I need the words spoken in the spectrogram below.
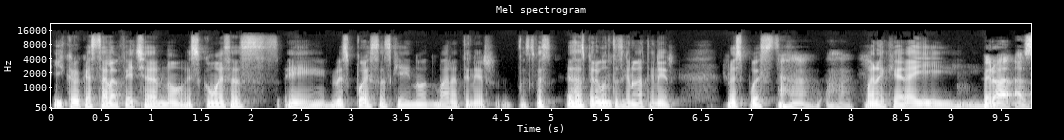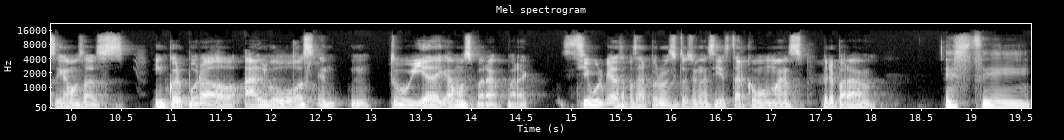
Y creo que hasta la fecha no es como esas eh, respuestas que no van a tener, pues, pues, esas preguntas que no van a tener respuesta, Ajá, ajá. van a quedar ahí. Pero has, digamos, has incorporado algo vos en, en tu vida, digamos, para, para si volvieras a pasar por una situación así, estar como más preparado. Este.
